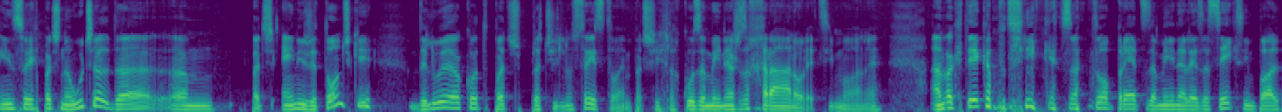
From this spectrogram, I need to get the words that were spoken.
in so jih pač naučili, da um, pač eni žetončki delujejo kot pač plačilno sredstvo in pač jih lahko zamenjaš za hrano. Recimo, a ne. Ampak te kapucinke so to pred zamenjale za seks in pol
